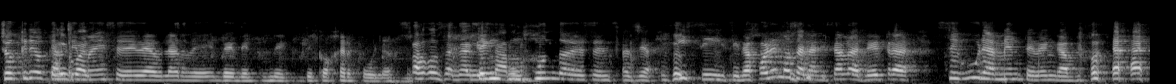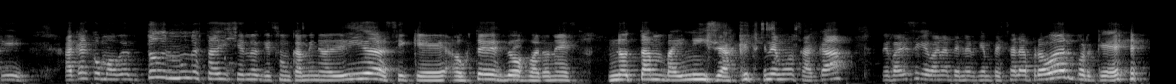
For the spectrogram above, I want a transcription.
Yo creo que el tema ese debe hablar de, de, coger culos. Vamos a analizarlo. Tengo un mundo de sensación. Y sí, si nos ponemos a analizar las letras, seguramente vengan por ahí. Acá como todo el mundo está diciendo que es un camino de vida, así que a ustedes dos varones no tan vainillas que tenemos acá, me parece que van a tener que empezar a probar porque,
